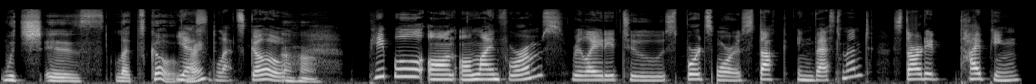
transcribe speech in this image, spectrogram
Which is let's go, Yes, right? Uh-huh. let's go. People on online forums related to sports or stock investment started typing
